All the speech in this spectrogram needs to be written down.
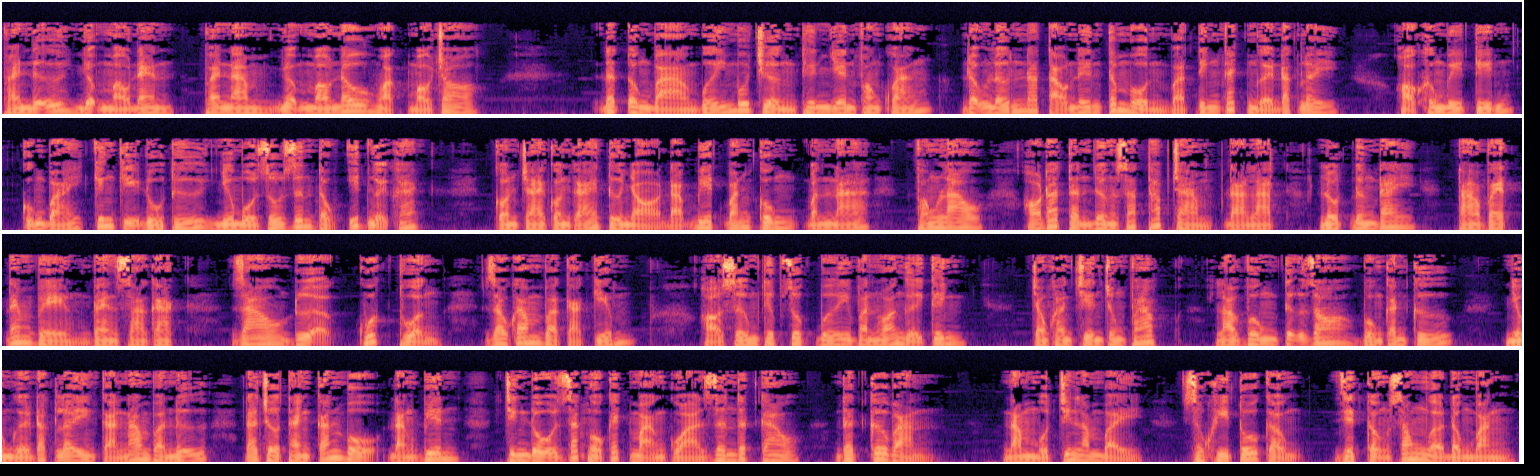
Phái nữ nhuộm màu đen, Phai nam nhuộm màu nâu hoặc màu cho. Đất ông bà với môi trường thiên nhiên phong khoáng, rộng lớn đã tạo nên tâm hồn và tính cách người Đắc Lây. Họ không mê tín, cúng bái, kiêng kỵ đủ thứ như một số dân tộc ít người khác. Con trai con gái từ nhỏ đã biết bắn cung, bắn ná, phóng lao. Họ đã tận đường sắt Tháp Tràm, Đà Lạt, lột đường đay, tàu vẹt đem về ven xà gạc, dao, rựa, cuốc thuồng, dao găm và cả kiếm. Họ sớm tiếp xúc với văn hóa người Kinh. Trong kháng chiến chống Pháp là vùng tự do, vùng căn cứ. Nhiều người Đắc Lây cả nam và nữ đã trở thành cán bộ, đảng viên, trình độ giác ngộ cách mạng của dân rất cao, rất cơ bản. Năm 1957, sau khi tố cộng, diệt cộng xong ở Đồng Bằng,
